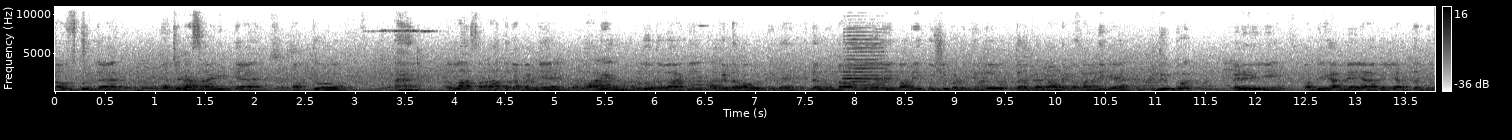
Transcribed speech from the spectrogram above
ಸಂಸ್ಕೃತ, ವಚನ ಸಾಹಿತ್ಯ ಮತ್ತು ಎಲ್ಲ ಸನಾತನ ಬಗ್ಗೆ ಭಾರಿ ಅದ್ಭುತವಾಗಿ ಪ್ರಕಟವಾಗುತ್ತಿದೆ. ಇದನ್ನು ನಾವು ನೋಡಿ ಭಾರಿ ಖುಷಿ ಪಡುತ್ತಿದ್ದೇವೆ. ಉತ್ತರ ಕರ್ನಾಟಕ ಮಂದಿಗೆ. ಇದನ್ನು ಬೆಳೆಯಲಿ, ಒಂದು ಹೆಮ್ಮೆಯಾಗಲಿ ಅಂತಂದು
